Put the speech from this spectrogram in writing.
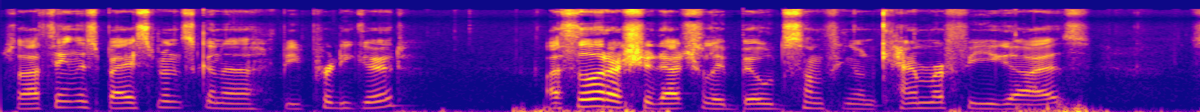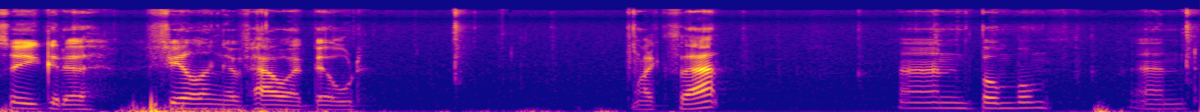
So I think this basement's gonna be pretty good. I thought I should actually build something on camera for you guys, so you get a feeling of how I build. Like that. And boom boom. And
